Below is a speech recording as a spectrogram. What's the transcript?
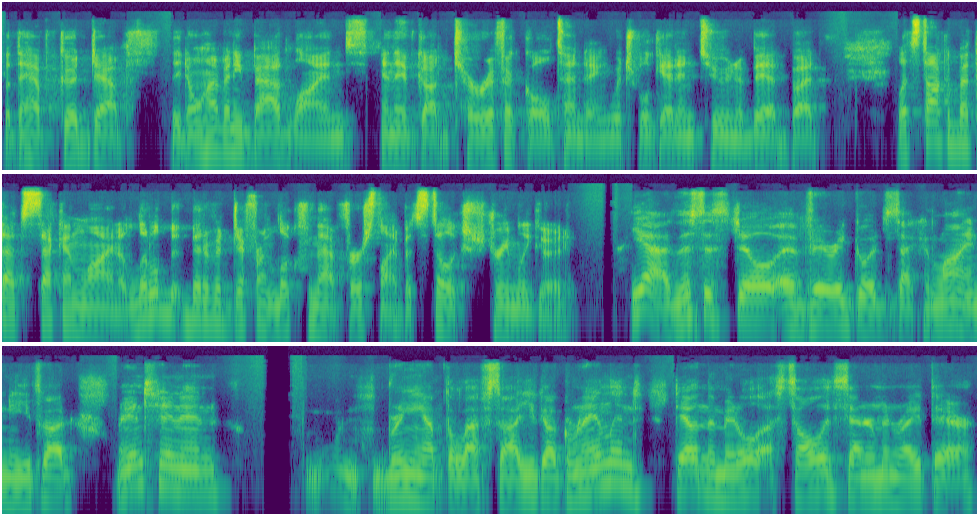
but they have good depth. They don't have any bad lines, and they've got terrific goaltending, which we'll get into in a bit. But let's talk about that second line. A little bit, bit of a different look from that first line, but still extremely good. Yeah, this is still a very good second line. You've got Rantanen bringing up the left side. You've got Granlund down the middle, a solid centerman right there.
